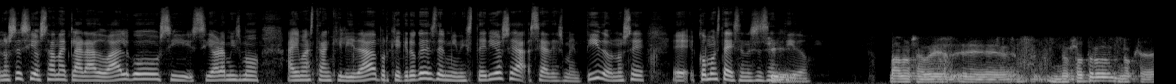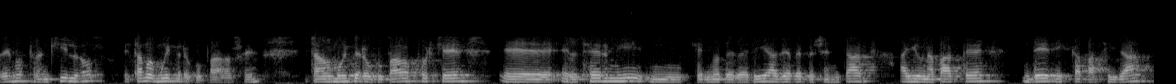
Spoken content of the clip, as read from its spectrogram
no sé si os han aclarado algo, si, si ahora mismo hay más tranquilidad, porque creo que desde el Ministerio se ha, se ha desmentido. No sé, ¿cómo estáis en ese sentido? Vamos a ver, eh, nosotros nos quedaremos tranquilos, estamos muy preocupados, ¿eh? estamos muy preocupados porque eh, el CERMI, mm, que nos debería de representar, hay una parte de discapacidad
